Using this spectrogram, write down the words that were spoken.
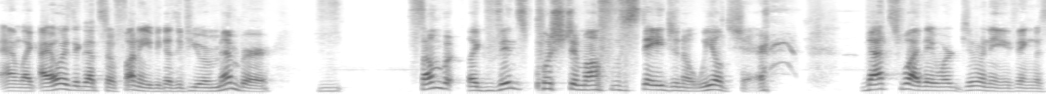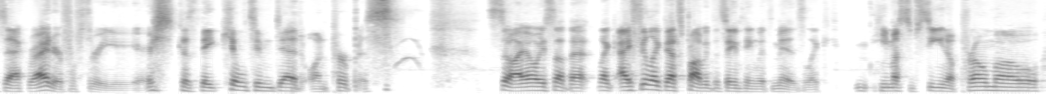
And like I always think that's so funny because if you remember some like Vince pushed him off the stage in a wheelchair. that's why they weren't doing anything with Zack Ryder for three years because they killed him dead on purpose. So I always thought that, like, I feel like that's probably the same thing with Miz. Like, he must have seen a promo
